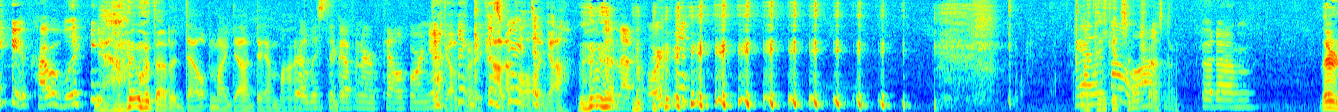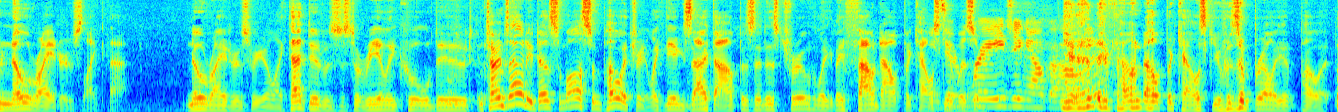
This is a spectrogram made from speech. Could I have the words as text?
probably, yeah, without a doubt in my goddamn mind. or at least the governor of California. governor of 'Cause California. we've done that before. Yeah, I think it's a lot, interesting. But um. There are no writers like that. No writers where you're like, that dude was just a really cool dude. And turns out he does some awesome poetry. Like the exact opposite is true. Like they found out Bukowski a was a raging alcoholic. Yeah, they found out Bukowski was a brilliant poet.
